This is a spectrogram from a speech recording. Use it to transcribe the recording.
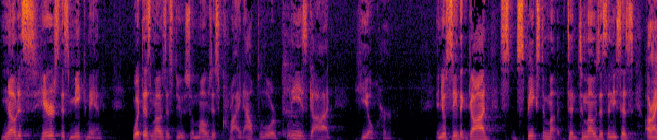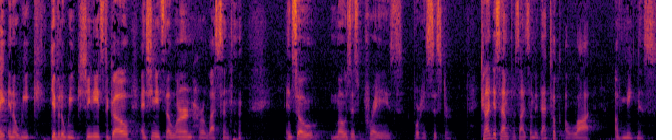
Notice here's this meek man. What does Moses do? So Moses cried out to Lord, Please, God, heal her. And you'll see that God speaks to, to, to, Moses and he says, All right, in a week, give it a week. She needs to go and she needs to learn her lesson. and so Moses prays for his sister. Can I just emphasize something? That took a lot of meekness.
